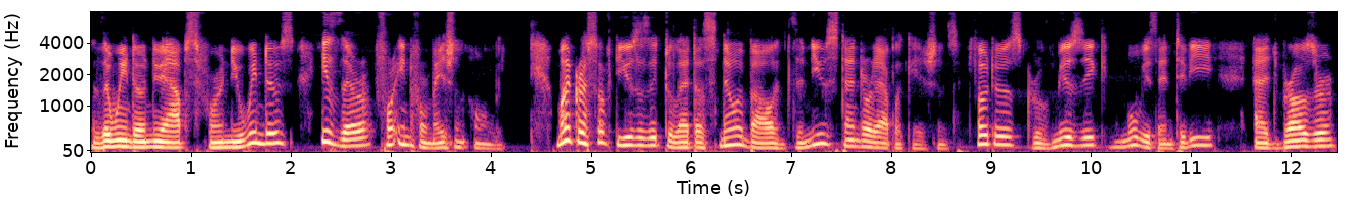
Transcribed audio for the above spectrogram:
The window New apps for new Windows is there for information only. Microsoft uses it to let us know about the new standard applications – Photos, Groove Music, Movies and TV, Edge browser.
